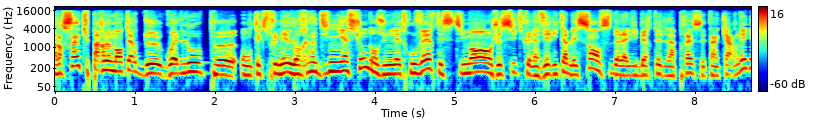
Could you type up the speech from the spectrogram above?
Alors cinq parlementaires de Guadeloupe euh, ont exprimé leur indignation dans une lettre ouverte, estimant, je cite, que la véritable essence de la liberté de la presse est incarnée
